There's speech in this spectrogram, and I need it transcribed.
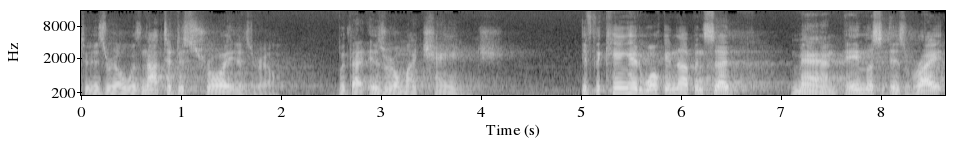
to Israel was not to destroy Israel, but that Israel might change. If the king had woken up and said, Man, Amos is right,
